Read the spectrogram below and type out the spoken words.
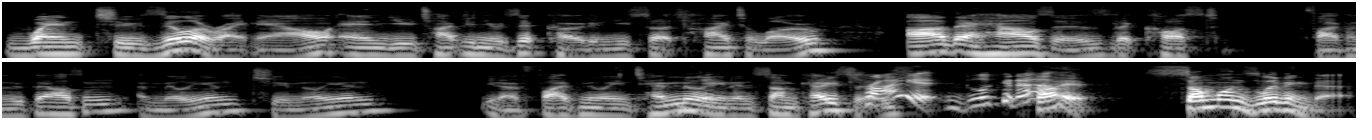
went to Zillow right now and you typed in your zip code and you searched high to low, are there houses that cost 500,000, a million, 2 million, you know, 5 million, 10 million in some cases? Try it. Look it up. Try it. Someone's living there.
